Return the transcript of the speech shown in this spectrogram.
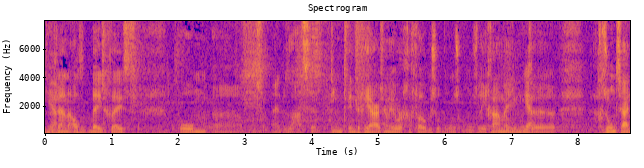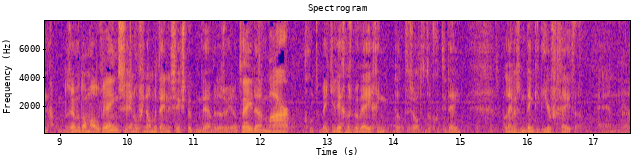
We zijn altijd bezig geweest om, eh, de laatste 10, 20 jaar zijn we heel erg gefocust op ons, ons lichaam. En je moet Ja. eh, gezond zijn. Nou, daar zijn we het allemaal over eens. En of je dan meteen een sixpack moet hebben, dat is weer een tweede. Maar goed, een beetje lichaamsbeweging, dat is altijd een goed idee. Alleen we zijn denk ik hier vergeten. En eh,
